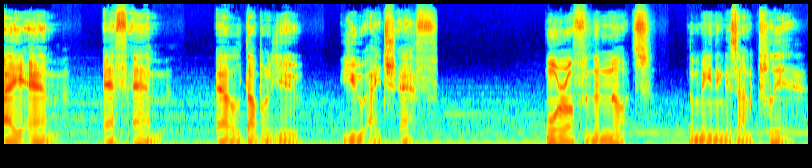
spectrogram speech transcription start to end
AM, FM, LW, UHF. More often than not, the meaning is unclear.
